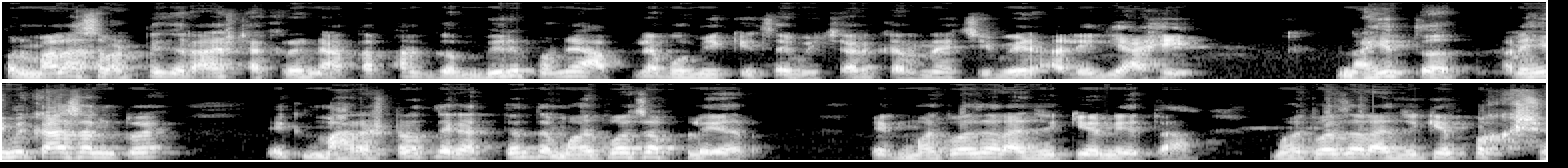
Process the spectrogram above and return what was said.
पण मला असं वाटतं की राज ठाकरेंनी आता फार गंभीरपणे आपल्या भूमिकेचा विचार करण्याची वेळ आलेली आहे. नाहीतर आणि हे मी काय सांगतोय? एक महाराष्ट्रातला एक अत्यंत महत्त्वाचा प्लेअर एक महत्त्वाचा राजकीय नेता महत्त्वाचा राजकीय पक्ष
